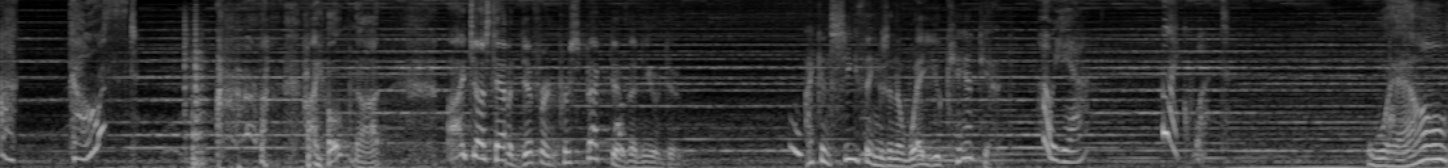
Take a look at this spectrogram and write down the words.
a ghost? I hope not. I just have a different perspective than you do. I can see things in a way you can't yet. Oh, yeah? Like what? Well,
